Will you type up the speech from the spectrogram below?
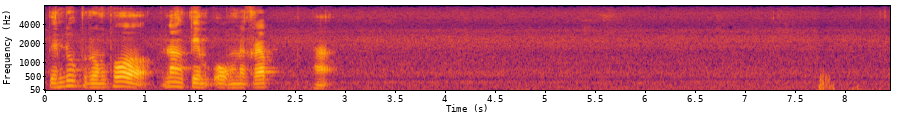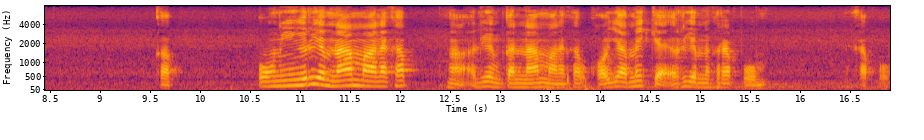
เป็นรูปหลวงพ่อนั่งเต็มองค์นะครับฮะ กับ องค์นี้เรียมน้ำมานะครับฮะเรียมกันน้ำมานะครับ ขออนุญาตไม่แกะเรียมนะครับ ผมนะครับผม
